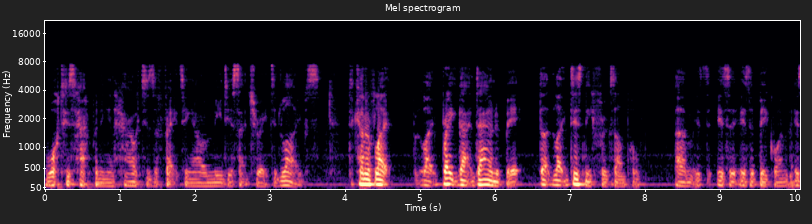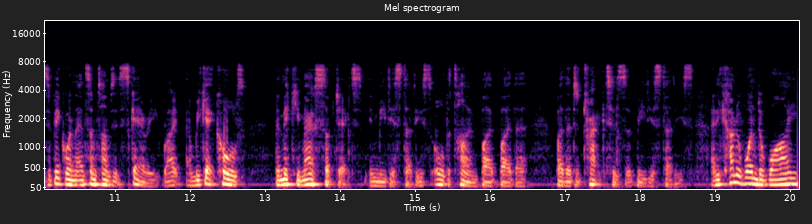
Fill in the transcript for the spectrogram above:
what is happening and how it is affecting our media saturated lives. To kind of like like break that down a bit that like disney for example um, is, is, a, is a big one. Is a big one and sometimes it's scary right? And we get called the mickey mouse subject in media studies all the time by by the by the detractors of media studies. And you kind of wonder why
